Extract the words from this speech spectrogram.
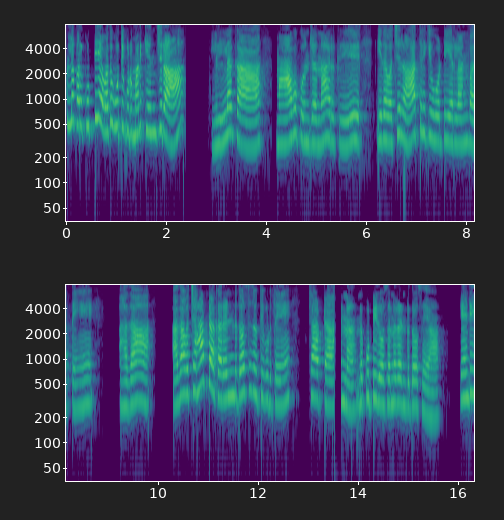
பிள்ளை பாரு குட்டியாவது ஊத்தி கொடுமான்னு கெஞ்சிரா இல்லக்கா மாவு கொஞ்சம் தான் இருக்கு. இதை வச்சு ராத்திரிக்கு ஓட்டிடலான்னு பார்த்தேன். அதான் அதான் அவ சாப்பிட்டாக்கா? ரெண்டு தோசை சுற்றி கொடுத்தேன். சாப்பிட்டா? என்ன? இந்த குட்டி தோசைன்னு ரெண்டு தோசையா? ஏண்டி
